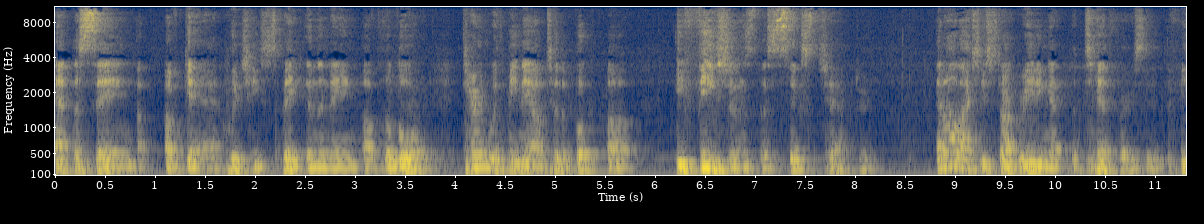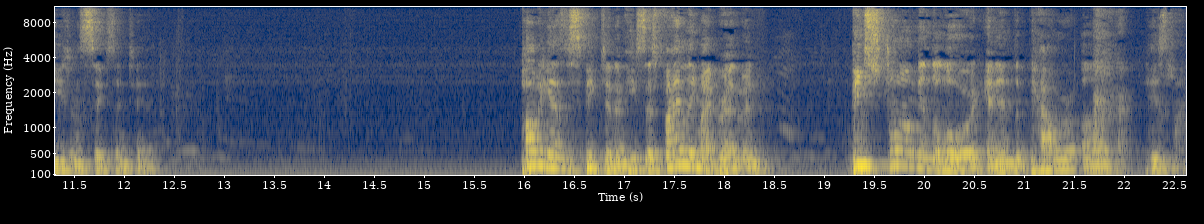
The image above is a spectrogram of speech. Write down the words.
at the saying of Gad, which he spake in the name of the Lord. Turn with me now to the book of Ephesians, the sixth chapter. And I'll actually start reading at the 10th verse, Ephesians 6 and 10. Paul begins to speak to them. He says, Finally, my brethren, be strong in the Lord and in the power of his might.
